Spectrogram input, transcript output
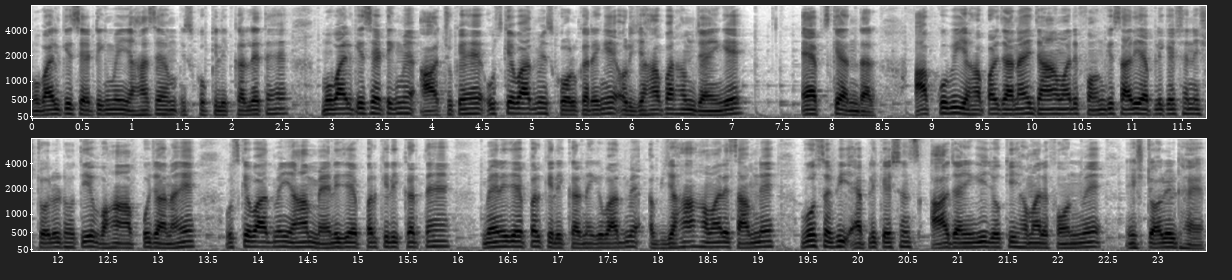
मोबाइल की सेटिंग में यहाँ से हम इसको क्लिक कर लेते हैं। मोबाइल की सेटिंग में आ चुके हैं। उसके बाद में स्क्रॉल करेंगे और यहाँ पर हम जाएँगे ऐप्स के अंदर। आपको भी यहाँ पर जाना है। जहाँ हमारे फ़ोन की सारी एप्लीकेशन इंस्टॉलेड होती है, वहाँ आपको जाना है। उसके बाद में यहाँ मैनेज ऐप पर क्लिक करते हैं। मैनेज ऐप पर क्लिक करने के बाद में अब यहाँ हमारे सामने वो सभी एप्लीकेशंस आ जाएँगी जो कि हमारे फ़ोन में इंस्टॉलेड हैं।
